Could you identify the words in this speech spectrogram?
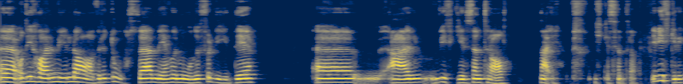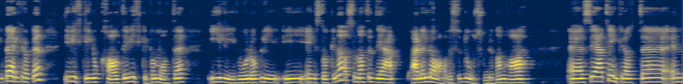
Uh, og de har en mye lavere dose med hormoner fordi de Eh, er, virker sentralt Nei, ikke sentralt. De virker ikke på hele kroppen. De virker lokalt. De virker på en måte i livmoren og i eggstokkene. Sånn at det er, er det laveste dosen du kan ha. Eh, så jeg tenker at eh, en,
